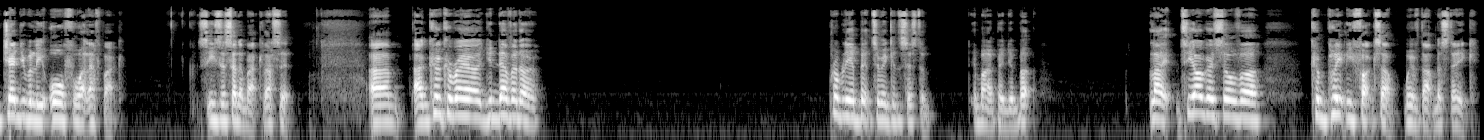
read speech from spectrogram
genuinely awful at left back. He's a centre back, that's it. Um, and Cucurella, you never know. Probably a bit too inconsistent, in my opinion. But, like, Thiago Silva completely fucks up with that mistake.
